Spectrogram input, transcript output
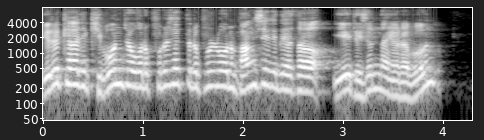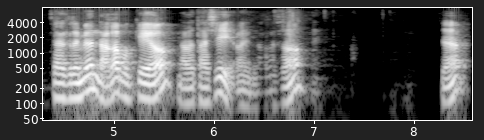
이렇게 하지 기본적으로 프로젝트를 불러오는 방식에 대해서 이해되셨나요, 여러분? 자, 그러면 나가 볼게요. 나가 다시 아니, 나가서. 자.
